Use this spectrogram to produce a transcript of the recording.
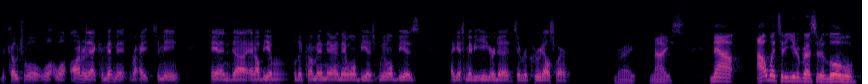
the coach will, will will honor that commitment right to me, and uh, and I'll be able to come in there, and they won't be as we won't be as I guess maybe eager to to recruit elsewhere. Right. Nice. Now I went to the University of Louisville.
